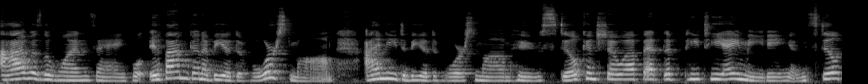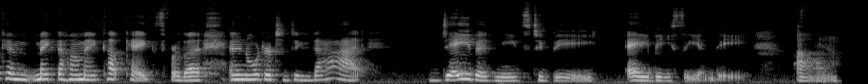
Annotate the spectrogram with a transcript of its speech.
I was the one saying, well, if I'm going to be a divorced mom, I need to be a divorced mom who still can show up at the PTA meeting and still can make the homemade cupcakes for the, and in order to do that, David needs to be A, B, C, and D. Um,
